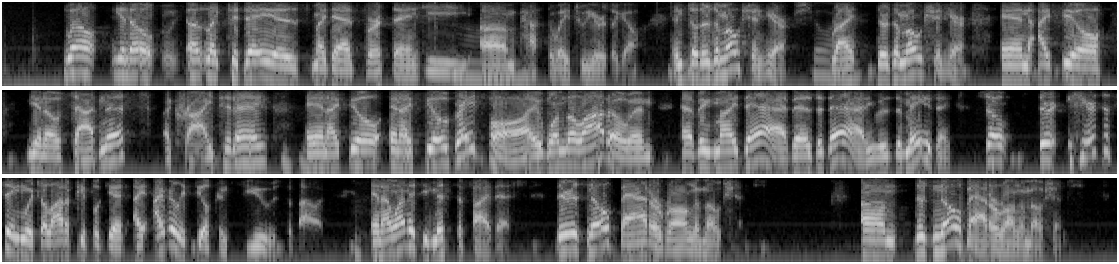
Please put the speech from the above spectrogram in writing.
Well, you know, uh, like today is my dad's birthday, and he oh. um, passed away two years ago, and so there's emotion here, sure. right? There's emotion here, and I feel, you know, sadness. I cried today, mm-hmm. and I feel and I feel grateful. I won the lotto, and having my dad as a dad. He was amazing. So there, here's the thing which a lot of people get, I, I really feel confused about. And I want to demystify this. There is no bad or wrong emotions. Um, there's no bad or wrong emotions.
